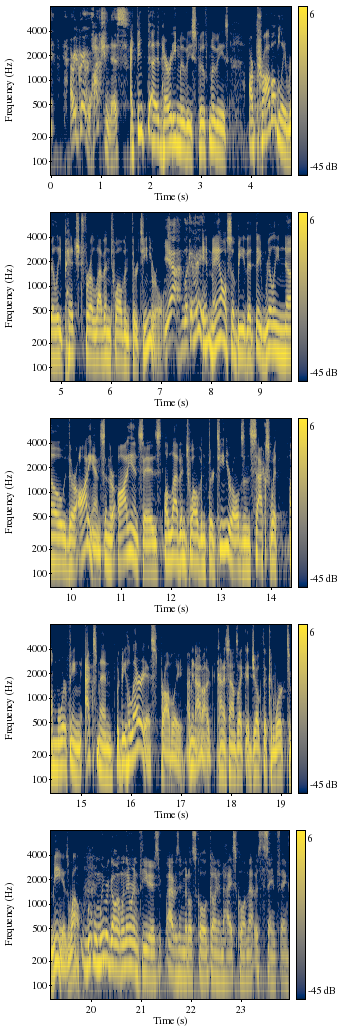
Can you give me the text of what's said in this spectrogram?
I regret watching this. I think the parody movies, spoof movies, are probably really pitched for 11, 12, and 13 year olds. Yeah, look at me. It may also be that they really know their audience, and their audience is 11, 12, and 13 year olds, and sex with a morphing X Men would be hilarious, probably. I mean, I don't, it kind of sounds like a joke that could work to me as well. when we were going when they were in theaters i was in middle school going into high school and that was the same thing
